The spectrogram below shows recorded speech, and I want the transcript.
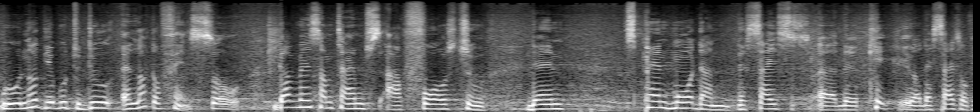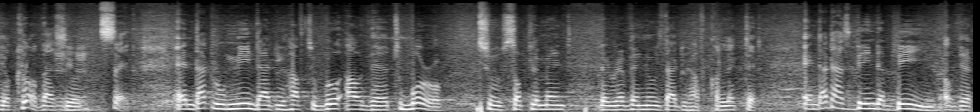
we will not be able to do a lot of things. So governments sometimes are forced to then spend more than the size, uh, the cake or the size of your cloth, as mm -hmm. you mm-hmm. said. And that will mean that you have to go out there to borrow to supplement the revenues that you have collected. And that has been the bane of the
